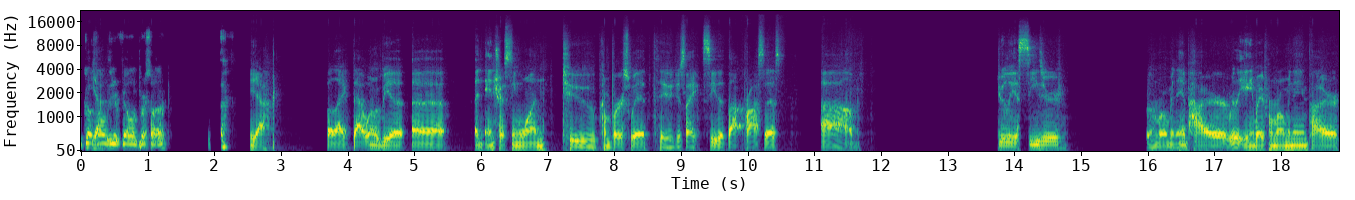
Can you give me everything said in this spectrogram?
Goes yeah. on with your villain persona. Yeah, but like that one would be a, a an interesting one to converse with, to just like see the thought process. Um, Julius Caesar from the Roman Empire, really anybody from Roman Empire,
